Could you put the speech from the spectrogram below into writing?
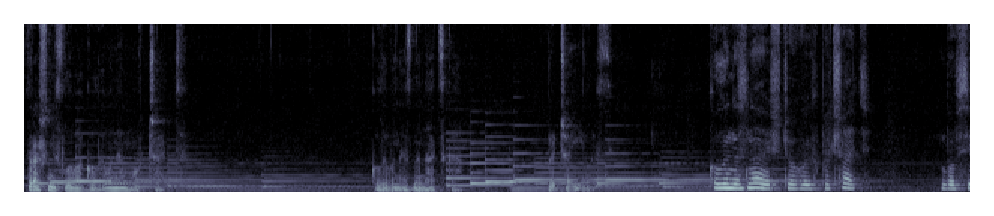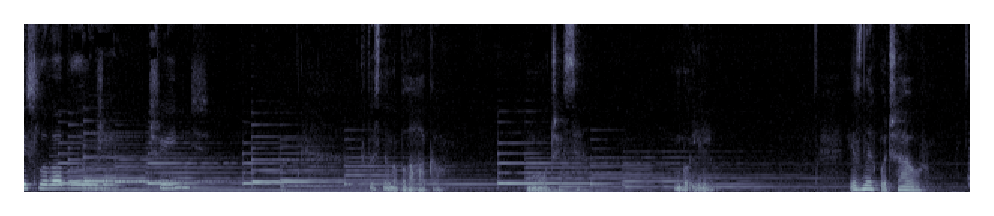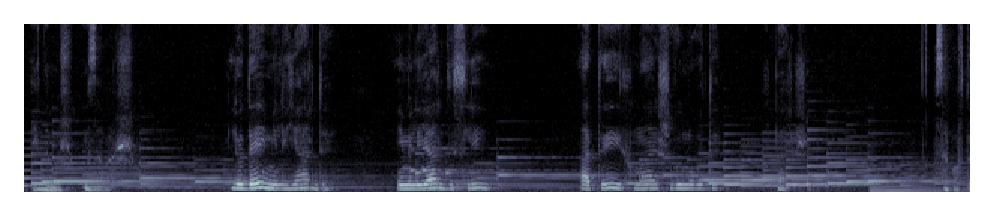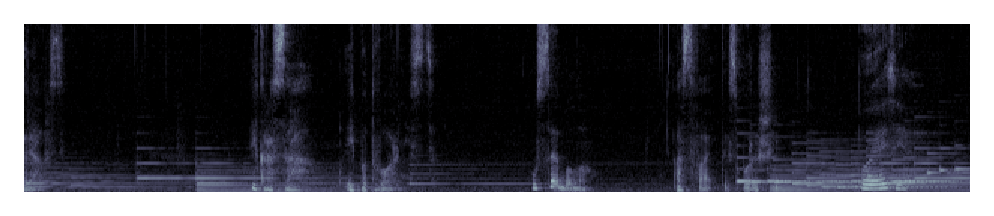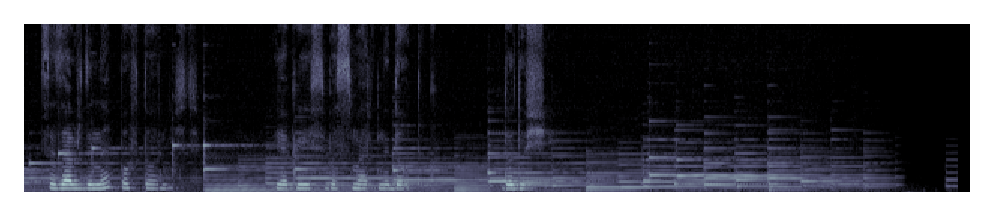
Страшні слова, коли вони мовчать, коли вони зненацька причаїлись. коли не знаєш, з чого їх почать, бо всі слова були вже чиїмсь. Хтось ними плакав, мучився, болів. І з них почав, і ними ж і завершив. Людей мільярди і мільярди слів, а ти їх маєш вимовити вперше. Все повторялось. І краса, і потворність. Усе було. Асфальт і спориші. Поезія це завжди неповторність, якийсь безсмертний дотик до душі.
